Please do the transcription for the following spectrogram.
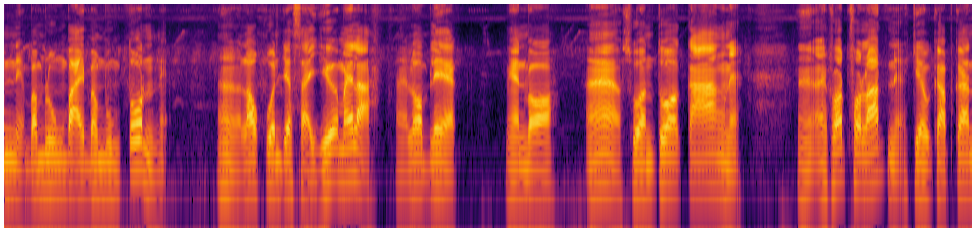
N เนี่ยบำรุงใบบำรุงต้นเนี่ยเออเราควรจะใส่เยอะไหมล่ะอ่ารอบแรกแมนบออ่าส่วนตัวกลางเนี่ยไอฟอสฟอรัสเนี่ยเกี่ยวกับการ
